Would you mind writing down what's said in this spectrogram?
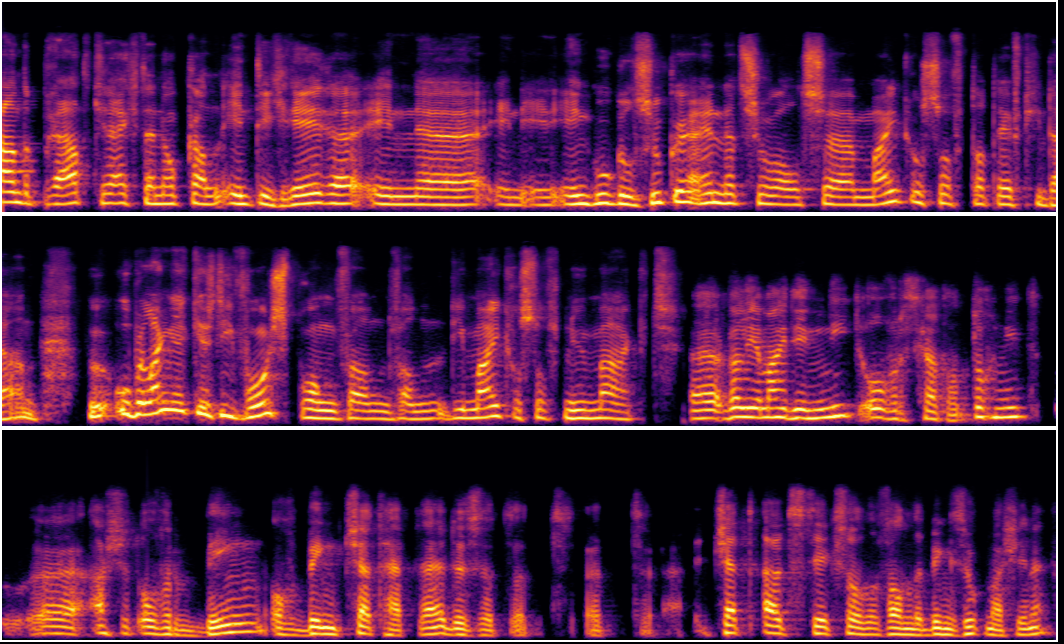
aan de praat krijgt en ook kan integreren in, uh, in, in, in, Google zoeken, hè, net zoals uh, Microsoft dat heeft gedaan. Hoe, belangrijk is die voorsprong van, van die Microsoft nu maakt? Uh, wel, je mag die niet overschatten. Toch niet als je het over Bing of Bing Chat hebt, hè, dus het, het, het chat-uitsteeksel van de Bing zoekmachine.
